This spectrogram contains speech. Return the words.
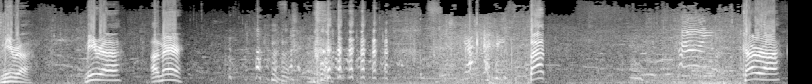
Mira, Mira, Almer. Pat. Hi. Cara.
